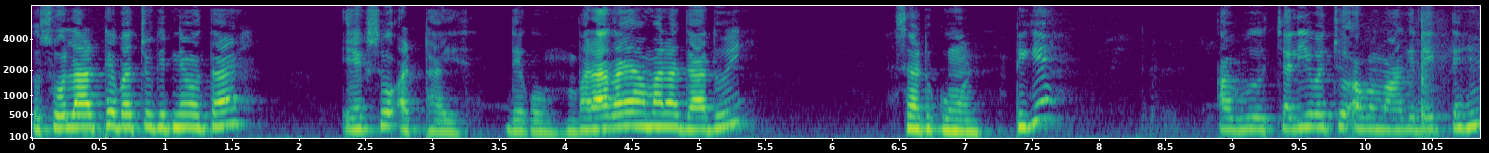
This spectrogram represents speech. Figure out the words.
तो सोलह अट्ठे बच्चों कितने होता है? एक सौ अट्ठाईस। देखो, भरा गया हमारा जादुई। षटकोण ठीक है? अब चलिए बच्चों अब हम आगे देखते हैं।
